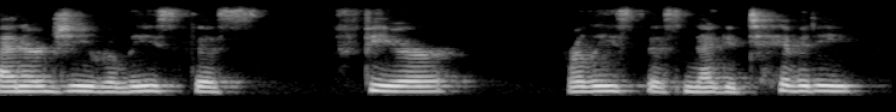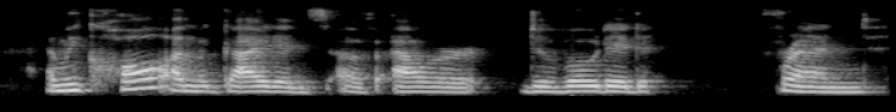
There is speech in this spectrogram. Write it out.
energy, release this fear, release this negativity. And we call on the guidance of our devoted friend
